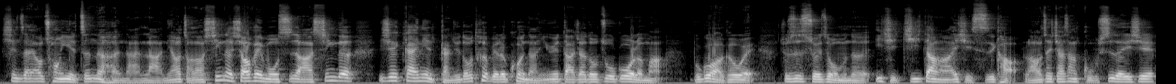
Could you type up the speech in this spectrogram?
现在要创业真的很难啦。你要找到新的消费模式啊，新的一些概念，感觉都特别的困难，因为大家都做过了嘛。不过啊，各位，就是随着我们的一起激荡啊，一起思考，然后再加上股市的一些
